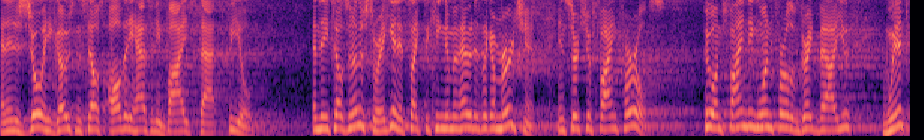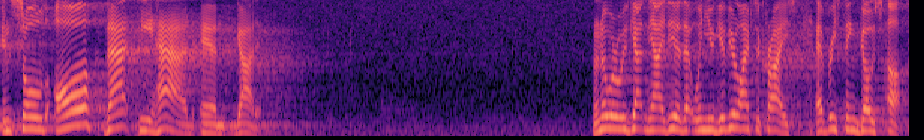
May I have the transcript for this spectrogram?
and in his joy, he goes and sells all that he has and he buys that field. And then he tells another story. Again, it's like the kingdom of heaven is like a merchant in search of fine pearls, who, on finding one pearl of great value, went and sold all that he had and got it. I don't know where we've gotten the idea that when you give your life to Christ, everything goes up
